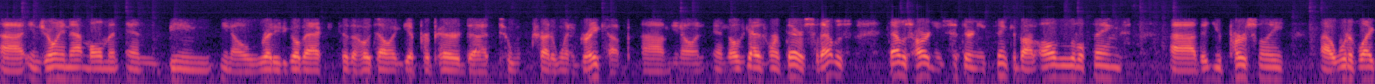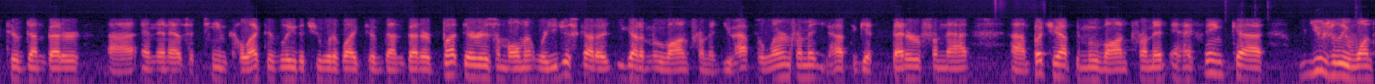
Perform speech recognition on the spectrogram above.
uh, enjoying that moment and being, you know, ready to go back to the hotel and get prepared uh, to try to win a Grey Cup. Um, you know, and, and those guys weren't there, so that was that was hard. And you sit there and you think about all the little things uh, that you personally uh, would have liked to have done better uh, and then as a team collectively that you would have liked to have done better. But there is a moment where you just gotta you gotta move on from it. You have to learn from it. You have to get better from that. Uh, but you have to move on from it. And I think uh, usually once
